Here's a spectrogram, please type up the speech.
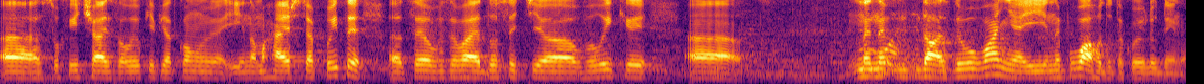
е, сухий чай залив кип'ятком і намагаєшся пити, е, це визиває досить е, великий. е, не, не, да, здивування і неповагу до такої людини.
